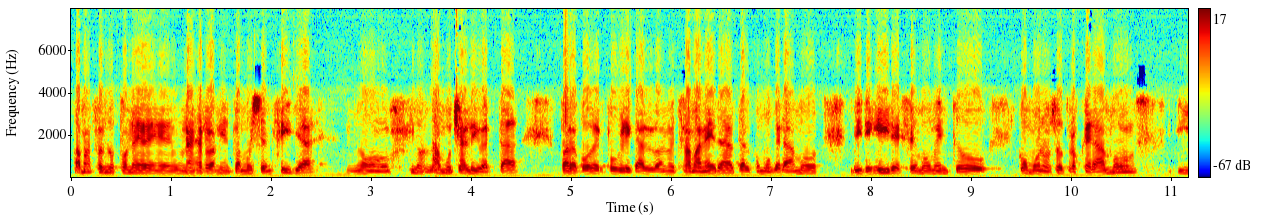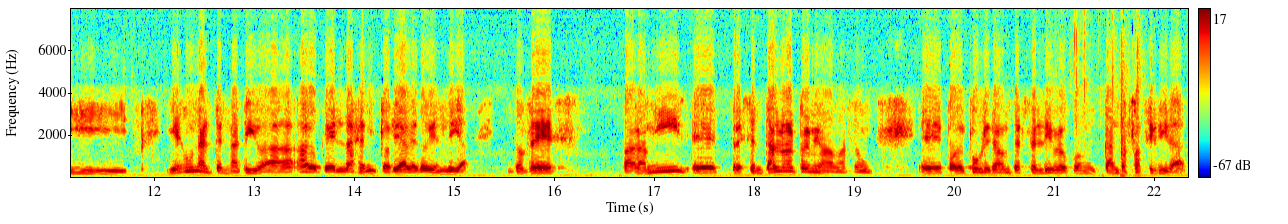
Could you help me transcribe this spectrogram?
Amazon nos pone unas herramientas muy sencillas, nos, nos da mucha libertad para poder publicarlo a nuestra manera, tal como queramos, dirigir ese momento como nosotros queramos y, es una alternativa a, lo que es las editoriales de hoy en día. Entonces, para mí, eh, presentarlo al premio Amazon, eh, poder publicar un tercer libro con tanta facilidad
